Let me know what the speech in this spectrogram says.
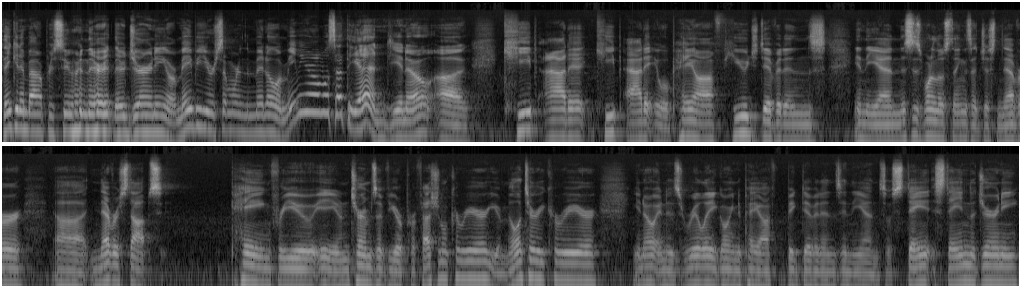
thinking about pursuing their, their journey, or maybe you're somewhere in the middle, or maybe you're almost at the end, you know. Uh, keep at it. Keep at it. It will pay off huge dividends in the end. This is one of those things that just never, uh, never stops paying for you in terms of your professional career, your military career, you know, and is really going to pay off big dividends in the end. So stay stay in the journey.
